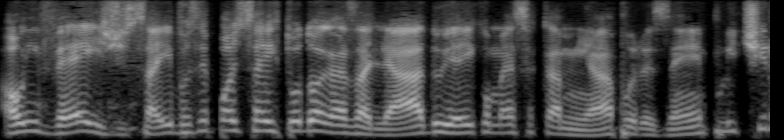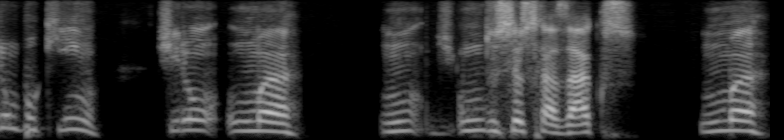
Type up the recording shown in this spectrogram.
Ao invés de sair, você pode sair todo agasalhado e aí começa a caminhar, por exemplo, e tira um pouquinho, tira uma, um, um dos seus casacos, uma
